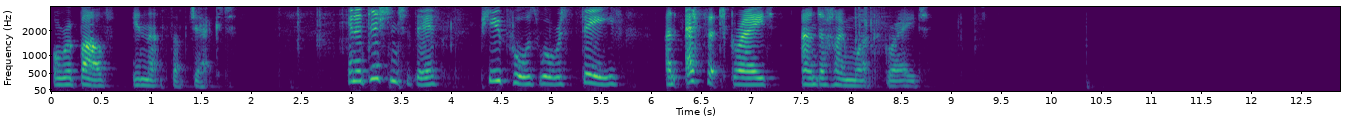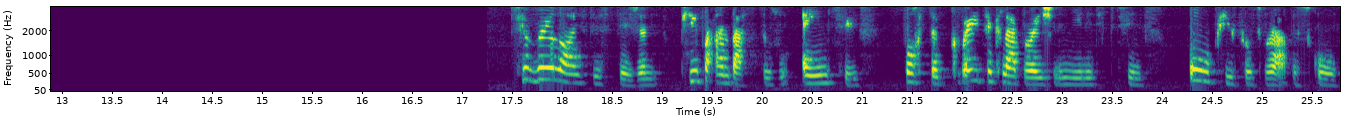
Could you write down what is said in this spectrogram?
or above in that subject. In addition to this, pupils will receive an effort grade and a homework grade. To realise this vision, pupil ambassadors will aim to foster greater collaboration and unity between all pupils throughout the school,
